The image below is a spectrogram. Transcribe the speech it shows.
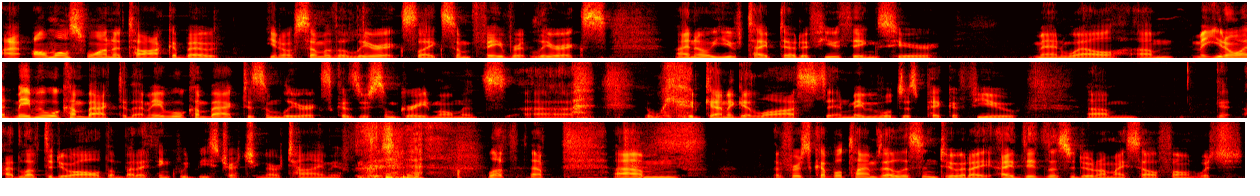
I almost want to talk about, you know, some of the lyrics, like some favorite lyrics. I know you've typed out a few things here, Manuel. Um, you know what? Maybe we'll come back to that. Maybe we'll come back to some lyrics because there's some great moments uh, that we could kind of get lost, and maybe we'll just pick a few. Um, I'd love to do all of them, but I think we'd be stretching our time if we did all of them. Um, the first couple times I listened to it, I, I did listen to it on my cell phone, which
